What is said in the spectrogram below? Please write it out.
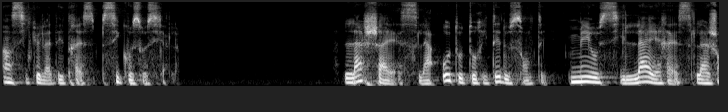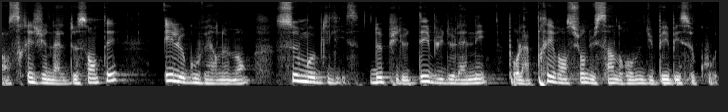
ainsi que la détresse psychosociale l'HAS, la Haute Autorité de Santé, mais aussi l'ARS, l'Agence régionale de santé, et le gouvernement se mobilisent depuis le début de l'année pour la prévention du syndrome du bébé secoué.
